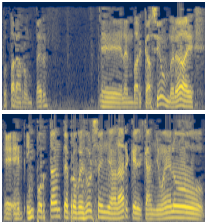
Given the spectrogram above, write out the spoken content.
pues para romper eh, la embarcación, ¿verdad? Eh, eh, es importante, profesor, señalar que el cañuelo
